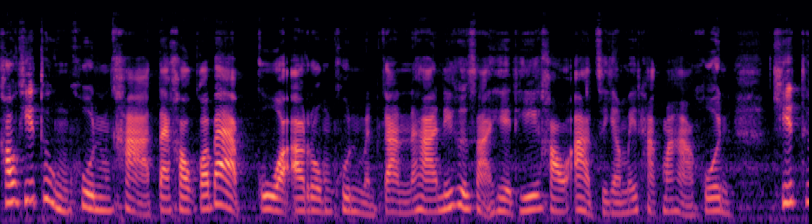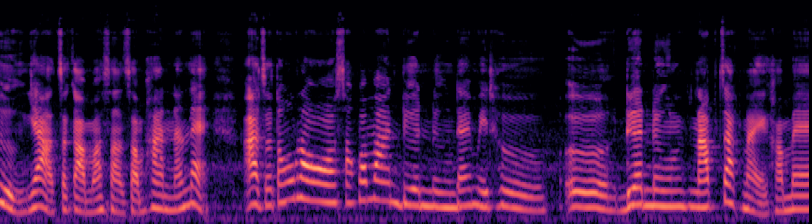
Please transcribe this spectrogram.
เขาคิดถึงคุณค่ะ แต่เขาก็แบบกลัวอารมณ์คุณเหมือนกันนะคะ นี่คือสาเหตุที่เขาอาจจะยังไม่ทักมาหาคุณ คิดถึงอยากจะกลับมาสานสัมพันธ์นั่นแหละ อาจจะต้องรอสักประมาณเดือนหนึงได้ไหมเธอ เออ เดือนหนึงนับจากไหนคะแม่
